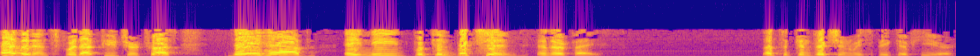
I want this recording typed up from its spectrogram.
evidence for that future trust. They have a need for conviction in their faith. That's the conviction we speak of here.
